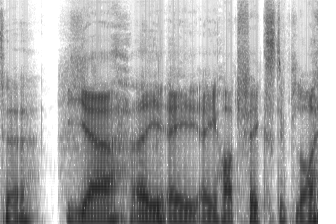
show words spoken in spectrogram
to. Yeah, a, a, a hot fix deploy.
